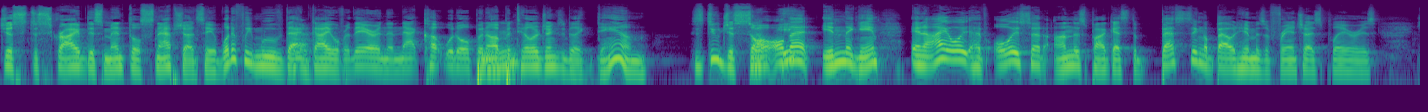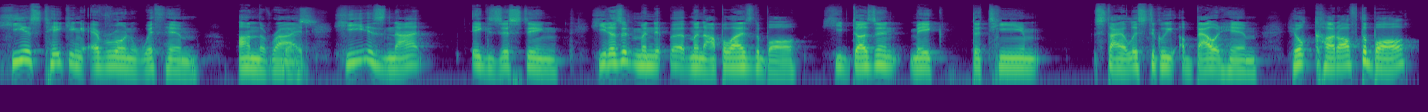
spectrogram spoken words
just describe this mental snapshot and say, what if we moved that yeah. guy over there and then that cut would open mm-hmm. up and Taylor Jenkins would be like, damn, this dude just saw all he, that in the game. And I always have always said on this podcast, the best thing about him as a franchise player is he is taking everyone with him on the ride. Yes. He is not existing. He doesn't mon- uh, monopolize the ball. He doesn't make the team stylistically about him. He'll cut off the ball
